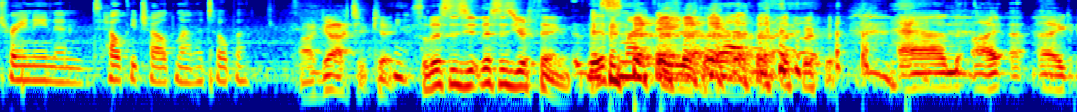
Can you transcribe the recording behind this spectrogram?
Training and Healthy Child Manitoba. I got you. Okay, so this is this is your thing. This is my thing, yeah. and I, I,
